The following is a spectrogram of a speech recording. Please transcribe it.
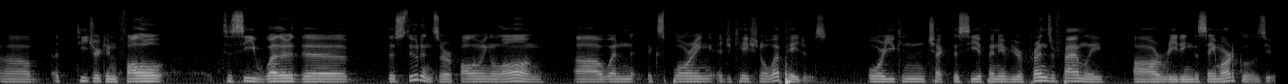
uh, a teacher can follow to see whether the, the students are following along uh, when exploring educational web pages. Or you can check to see if any of your friends or family are reading the same article as you.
